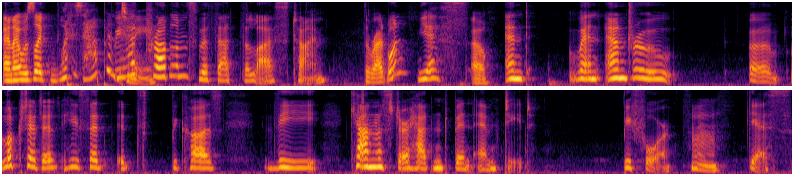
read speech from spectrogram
and i was like what has happened We to had problems with that the last time. the red one? Yes. Oh And when Andrew uh, looked at it, he said it's because the canister hadn't been emptied before. Hmm. Yes.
